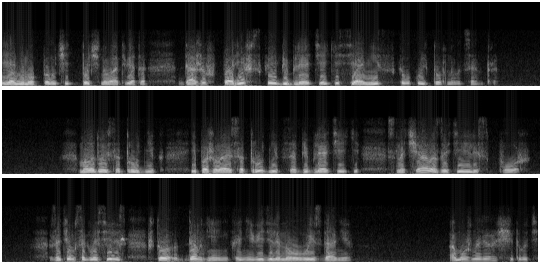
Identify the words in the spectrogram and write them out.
я не мог получить точного ответа даже в Парижской библиотеке Сионистского культурного центра. Молодой сотрудник и пожилая сотрудница библиотеки сначала затеяли спор, затем согласились, что давненько не видели нового издания. А можно ли рассчитывать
